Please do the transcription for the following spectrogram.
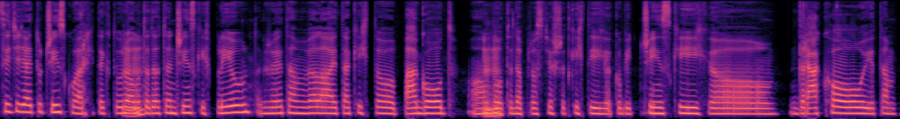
cítiť aj tú čínsku architektúru, mm-hmm. alebo teda ten čínsky vplyv, takže je tam veľa aj takýchto pagód, alebo mm-hmm. teda proste všetkých tých akoby čínskych uh, drakov, je tam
